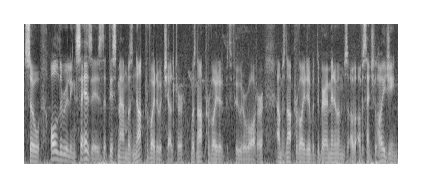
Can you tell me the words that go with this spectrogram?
So, all the ruling says is that this man was not provided with shelter, was not provided with food or water, and was not provided with the bare minimums of, of essential hygiene.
